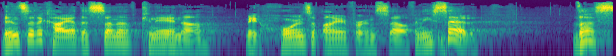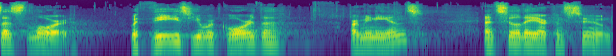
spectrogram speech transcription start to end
Then Zedekiah the son of Kenaanah made horns of iron for himself, and he said, Thus says the Lord, with these you will gore the Arameans until they are consumed.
